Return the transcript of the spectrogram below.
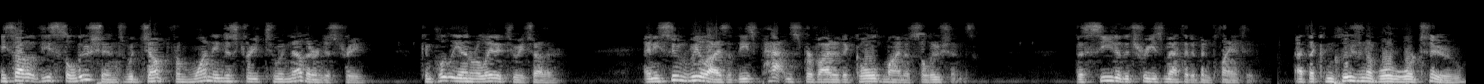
he saw that these solutions would jump from one industry to another industry, completely unrelated to each other. And he soon realized that these patents provided a gold mine of solutions. The seed of the TRIZ method had been planted. At the conclusion of World War II,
